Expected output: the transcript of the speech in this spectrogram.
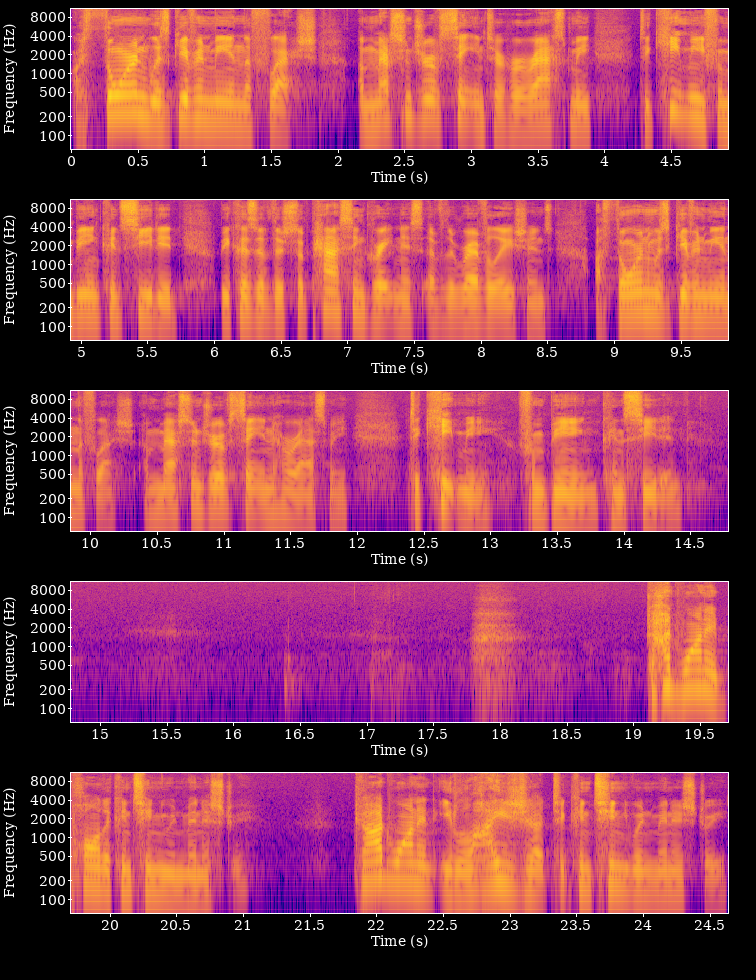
A thorn was given me in the flesh. A messenger of satan to harass me to keep me from being conceited because of the surpassing greatness of the revelations. A thorn was given me in the flesh. A messenger of satan harassed me to keep me from being conceited. God wanted Paul to continue in ministry. God wanted Elijah to continue in ministry.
